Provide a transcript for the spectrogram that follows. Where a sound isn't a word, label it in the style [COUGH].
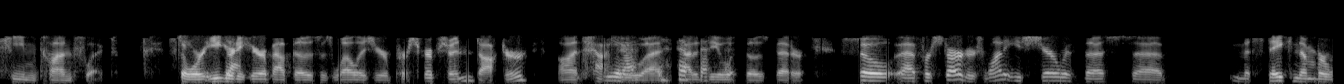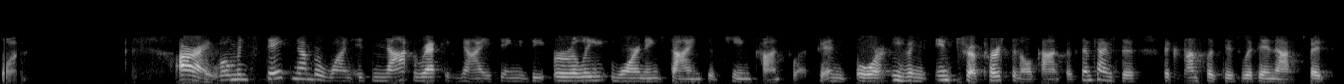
team conflict. So we're eager to hear about those as well as your prescription, doctor, on how yeah. to uh, how to deal with those better. So uh, for starters, why don't you share with us uh, mistake number one? All right. Well, mistake number one is not recognizing the early warning signs of team conflict and or even intrapersonal conflict. Sometimes the, the conflict is within us, but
